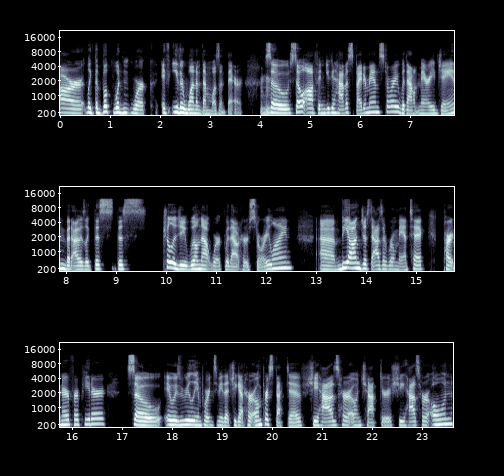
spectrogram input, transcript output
are like the book wouldn't work if either one of them wasn't there. Mm-hmm. So so often you can have a Spider-Man story without Mary Jane, but I was like this this trilogy will not work without her storyline. Um beyond just as a romantic partner for Peter, so it was really important to me that she get her own perspective. She has her own chapters. She has her own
